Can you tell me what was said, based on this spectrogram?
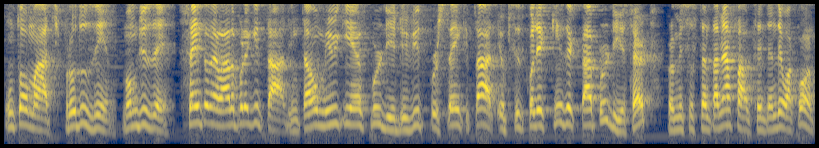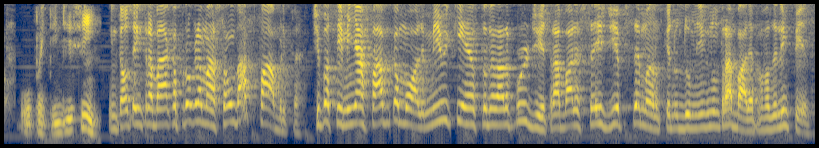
um tomate produzindo, vamos dizer, 100 toneladas por hectare, então 1.500 por dia, divido por 100 hectares, eu preciso colher 15 hectares por dia, certo? Para me sustentar minha fábrica, você entendeu a conta? Opa, entendi sim. Então tem que trabalhar com a programação da fábrica. Tipo assim, minha fábrica mole 1.500 toneladas por dia, trabalha 6 dias por semana, porque no domingo não trabalha, é para fazer limpeza.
